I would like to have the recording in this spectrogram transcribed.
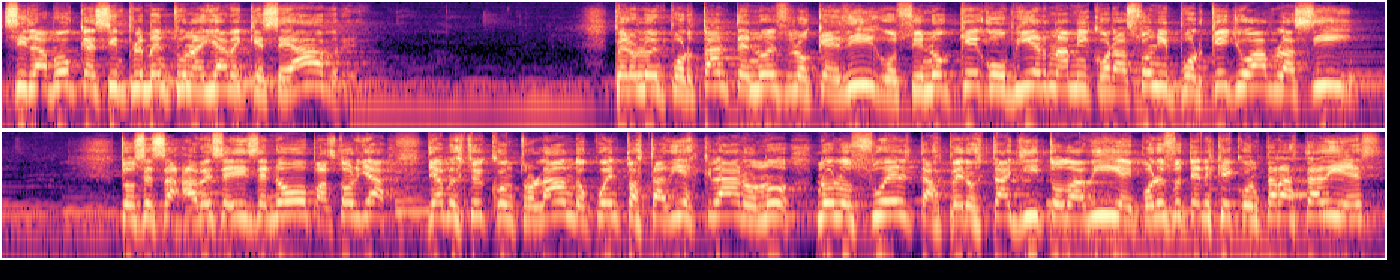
Si la boca es simplemente una llave que se abre. Pero lo importante no es lo que digo, sino que gobierna mi corazón y por qué yo hablo así. Entonces a, veces dice, no, pastor, ya, ya me estoy controlando, cuento hasta 10, claro, no, no lo sueltas, pero está allí todavía y por eso tienes que contar hasta 10.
